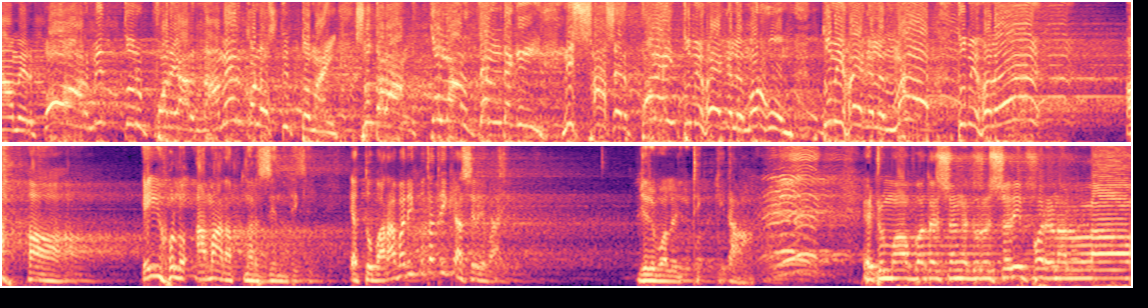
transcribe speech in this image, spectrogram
নামের পর মৃত্যুর পরে আর নামের কোন অস্তিত্ব নাই। সুতরাং তোমার জিন্দেগি নিঃশ্বাসের পরেই তুমি হয়ে গেলে মরহুম, তুমি হয়ে গেলে মাপ তুমি হলে আহা। এই হলো আমার, আপনার জিন্দেগি। এত বাড়াবাড়ি কোথা থেকে আসে রে ভাই? যদি বলেন ঠিক কিনা। একটু মহব্বতের সঙ্গে দুরুদ শরীফ পড়েন আল্লাহ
